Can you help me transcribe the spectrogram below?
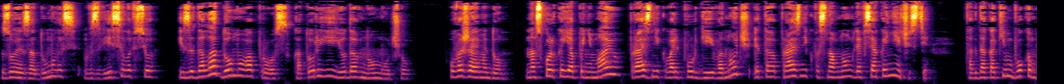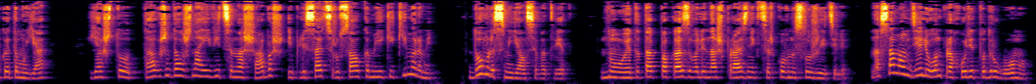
Зоя задумалась, взвесила все и задала дому вопрос, который ее давно мучил. «Уважаемый дом, насколько я понимаю, праздник Вальпургиева ночь – это праздник в основном для всякой нечисти. Тогда каким боком к этому я? Я что, также должна явиться на шабаш и плясать с русалками и кикиморами?» Дом рассмеялся в ответ. «Ну, это так показывали наш праздник церковнослужители. На самом деле он проходит по-другому.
